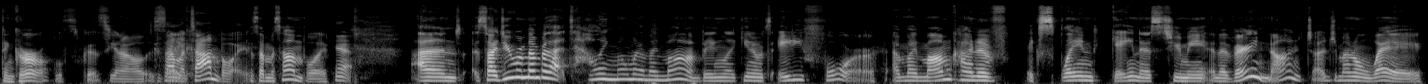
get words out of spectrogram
than girls. Cause, you know, Because I'm a tomboy. Cause I'm a tomboy. Yeah. And so I do remember that telling moment of my mom being like, you know, it's 84. And my mom kind of explained gayness to me in a very non judgmental way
